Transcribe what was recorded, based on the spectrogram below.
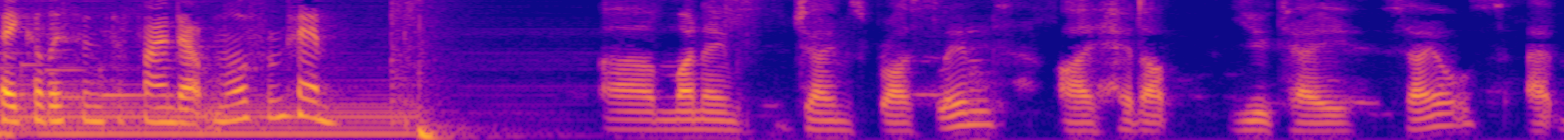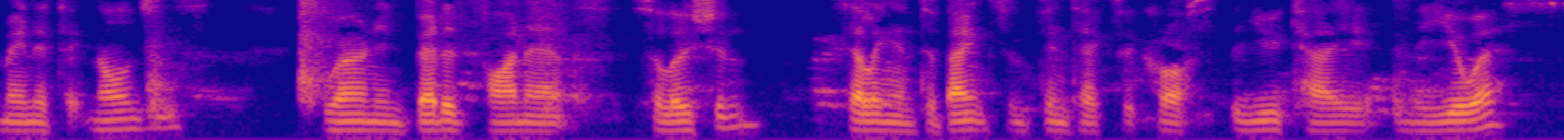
take a listen to find out more from him. Uh, my name's James Bryce Lind. I head up UK sales at Minna Technologies. We're an embedded finance solution selling into banks and fintechs across the UK and the US.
